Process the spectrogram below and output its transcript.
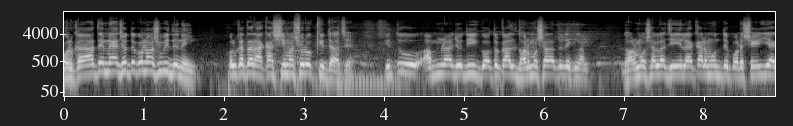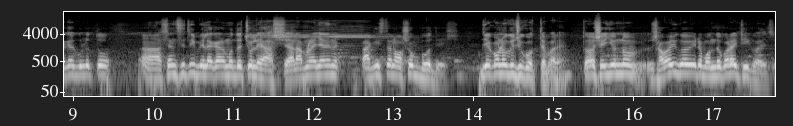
কলকাতাতে ম্যাচ হতে কোনো অসুবিধে নেই। কলকাতার আকাশসীমা সুরক্ষিত আছে। কিন্তু আমরা যদি গতকাল ধর্মশালাতে দেখলাম, ধর্মশালা যে এলাকার মধ্যে পড়ে, সেই জায়গাগুলো তো সেন্সিটিভ এলাকার মধ্যে চলে আসছে। আর আপনারা জানেন, পাকিস্তান অসভ্য দেশ, যে কোনো কিছু করতে পারে। তো সেই জন্য স্বাভাবিকভাবে এটা বন্ধ করাই ঠিক হয়েছে।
